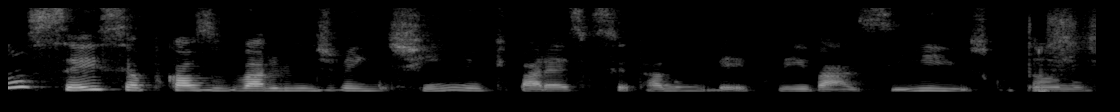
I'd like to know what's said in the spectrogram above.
não sei se é por causa do barulhinho de ventinho, que parece que você tá num beco meio vazio, escutando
